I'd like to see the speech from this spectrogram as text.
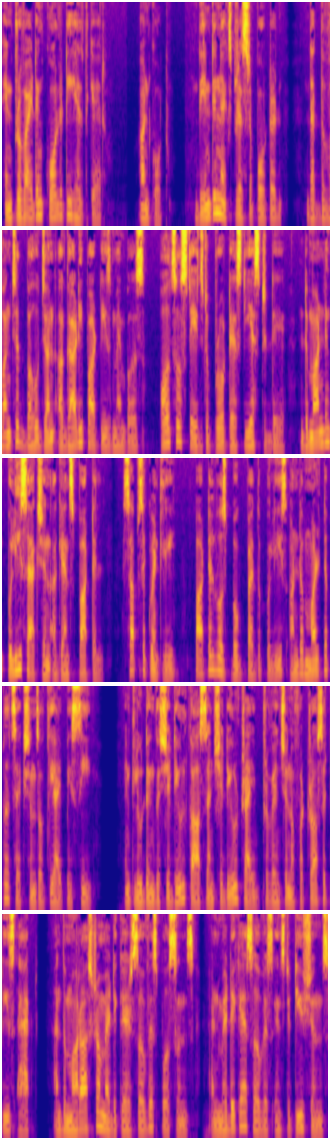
in providing quality healthcare. The Indian Express reported that the Vanchit Bahujan Aghadi party's members also staged a protest yesterday demanding police action against Patil. Subsequently, Patil was booked by the police under multiple sections of the IPC, including the Scheduled Caste and Scheduled Tribe Prevention of Atrocities Act and the Maharashtra Medicare Service Persons and Medicare Service Institutions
